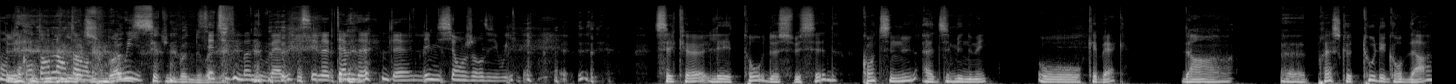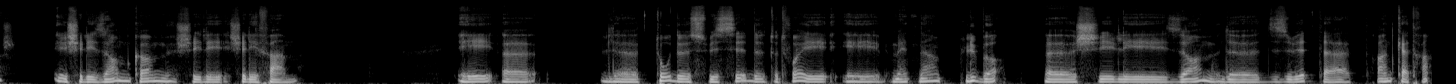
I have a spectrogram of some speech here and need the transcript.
on est content de l'entendre. C'est une bonne- oui, C'est une bonne nouvelle. c'est une bonne nouvelle. C'est le thème de, de l'émission aujourd'hui, oui. c'est que les taux de suicide continuent à diminuer au Québec dans euh, presque tous les groupes d'âge, et chez les hommes comme chez les, chez les femmes. Et euh, le taux de suicide, toutefois, est, est maintenant plus bas euh, chez les hommes de 18 à 34 ans.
